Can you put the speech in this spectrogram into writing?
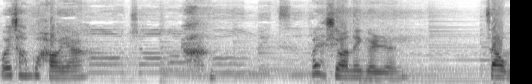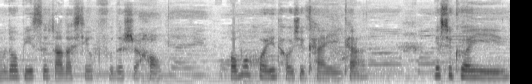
未尝不好呀。我也希望那个人，在我们都彼此找到幸福的时候，我们回头去看一看，也许可以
